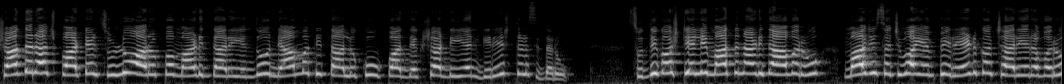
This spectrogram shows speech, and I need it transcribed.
ಶಾಂತರಾಜ್ ಪಾಟೀಲ್ ಸುಳ್ಳು ಆರೋಪ ಮಾಡಿದ್ದಾರೆ ಎಂದು ನ್ಯಾಮತಿ ತಾಲೂಕು ಉಪಾಧ್ಯಕ್ಷ ಡಿಎನ್ ಗಿರೀಶ್ ತಿಳಿಸಿದರು. ಸುದ್ದಿಗೋಷ್ಠಿಯಲ್ಲಿ ಮಾತನಾಡಿದ ಅವರು, ಮಾಜಿ ಸಚಿವ ಎಂಪಿ ರೇಣುಕಾಚಾರ್ಯರವರು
